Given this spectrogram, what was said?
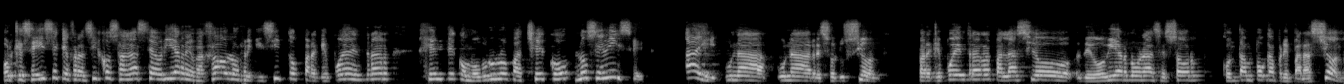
Porque se dice que Francisco Sagasti habría rebajado los requisitos para que pueda entrar gente como Bruno Pacheco. No se dice. Hay una, una resolución para que pueda entrar al Palacio de Gobierno un asesor con tan poca preparación.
